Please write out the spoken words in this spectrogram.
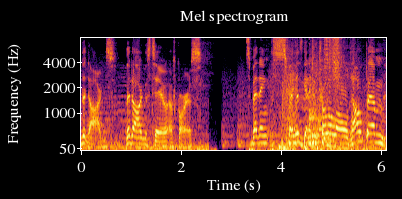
The dogs. The dogs too, of course. Spending, Sven is getting trolloled. Help him!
